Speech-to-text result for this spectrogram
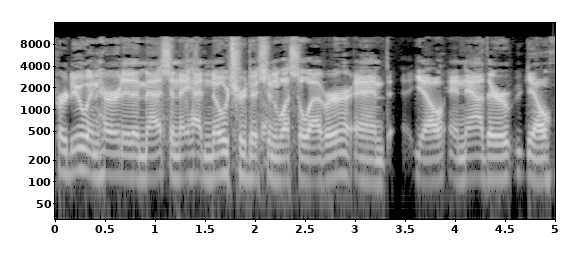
Purdue inherited a mess, and they had no tradition whatsoever, and you know, and now they're you know,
